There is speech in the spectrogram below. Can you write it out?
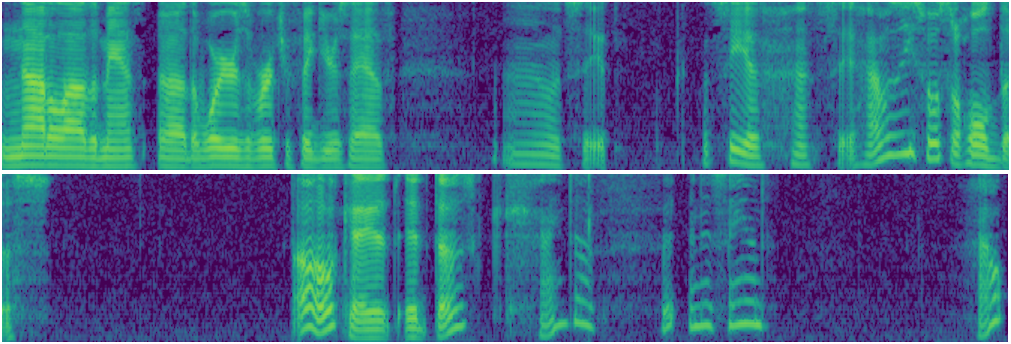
not a lot of the mass, uh, the Warriors of Virtue figures have. Uh, let's see. Let's see. Uh, let's see. How is he supposed to hold this? Oh, okay. It it does kind of fit in his hand. How?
